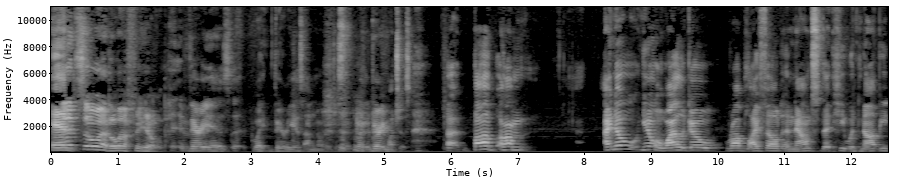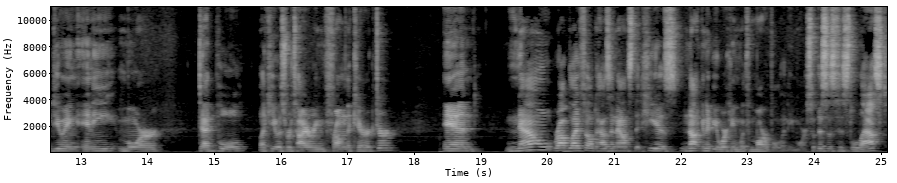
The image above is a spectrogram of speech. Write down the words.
and That's so out of left field. it very is. Uh, wait, very is. I don't know what I just said. But it very much is. Uh, Bob, um, I know you know a while ago Rob Liefeld announced that he would not be doing any more Deadpool, like he was retiring from the character, and now Rob Liefeld has announced that he is not going to be working with Marvel anymore. So this is his last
